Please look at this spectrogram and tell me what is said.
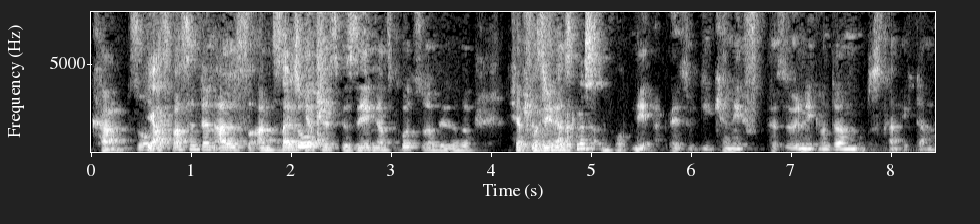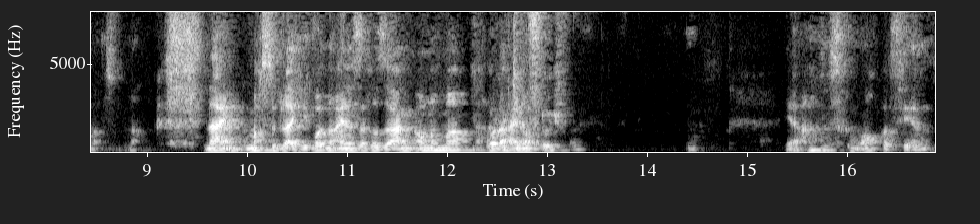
Kann. So, ja. was, was, sind denn alles so Anzeichen? Also, ich habe jetzt gesehen, ganz kurz, ich habe gesehen, dass, Agnes antworten. Nee, also die kenne ich persönlich und dann, das kann ich dann machen. Nein, machst du gleich. Ich wollte nur eine Sache sagen, auch nochmal. Oder eine. Durchfall. Ja, das kann auch passieren.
